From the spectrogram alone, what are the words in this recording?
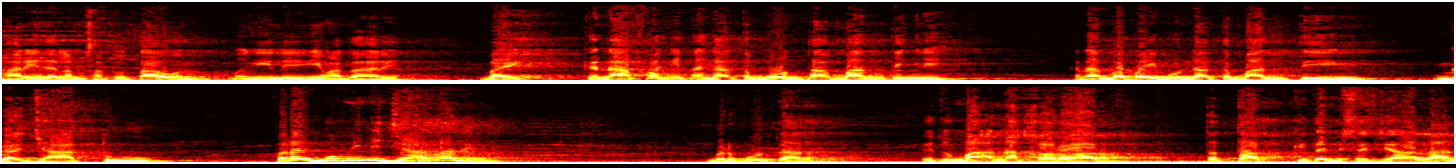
hari dalam satu tahun mengelilingi matahari. Baik, kenapa kita nggak tebon tak banting nih? Kenapa Bapak Ibu nggak tebanting, nggak jatuh? Karena bumi ini jalan ini, berputar. Itu makna karar. Tetap kita bisa jalan,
